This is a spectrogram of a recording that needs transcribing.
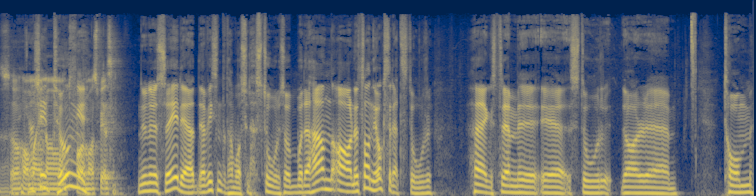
så har man ju någon tung. form av spelstil. Nu när du säger det, jag visste inte att han var så där stor. Så både han och Arnesson är också rätt stor. Högström är, är stor. Du har eh, Tom,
